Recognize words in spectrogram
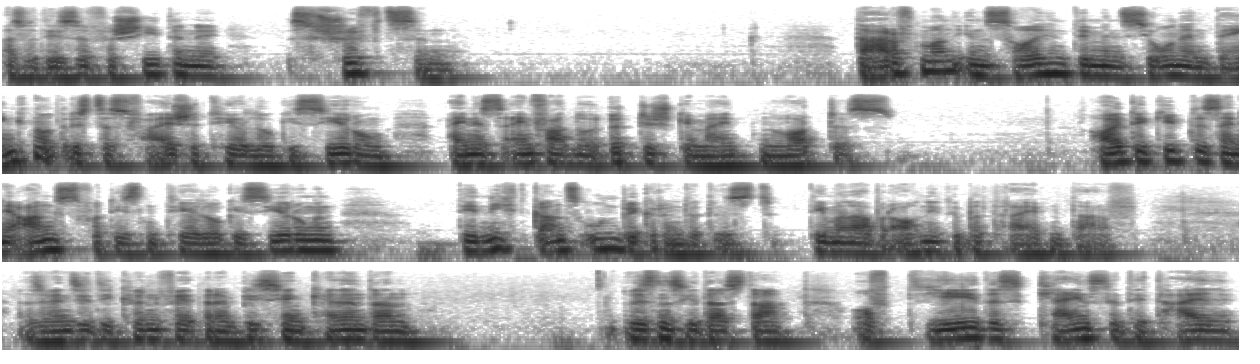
Also dieser verschiedene Schriftsinn. Darf man in solchen Dimensionen denken oder ist das falsche Theologisierung eines einfach nur irdisch gemeinten Wortes? Heute gibt es eine Angst vor diesen Theologisierungen, die nicht ganz unbegründet ist, die man aber auch nicht übertreiben darf. Also wenn Sie die Kirchenväter ein bisschen kennen, dann wissen Sie, dass da oft jedes kleinste Detail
